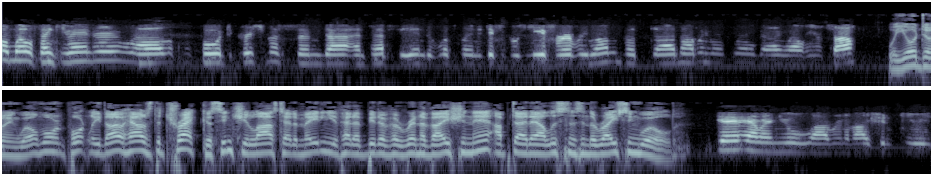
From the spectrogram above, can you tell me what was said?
I'm well, thank you, Andrew. Uh, looking forward to Christmas and uh, and perhaps the end of what's been a difficult year for everyone. But uh, no, we're all, we're all going well here at. Well, you're doing well. More importantly, though, how's the track? Because since you last had a meeting, you've had a bit of a renovation there. Update our listeners in the racing world. Yeah, our annual uh, renovation period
